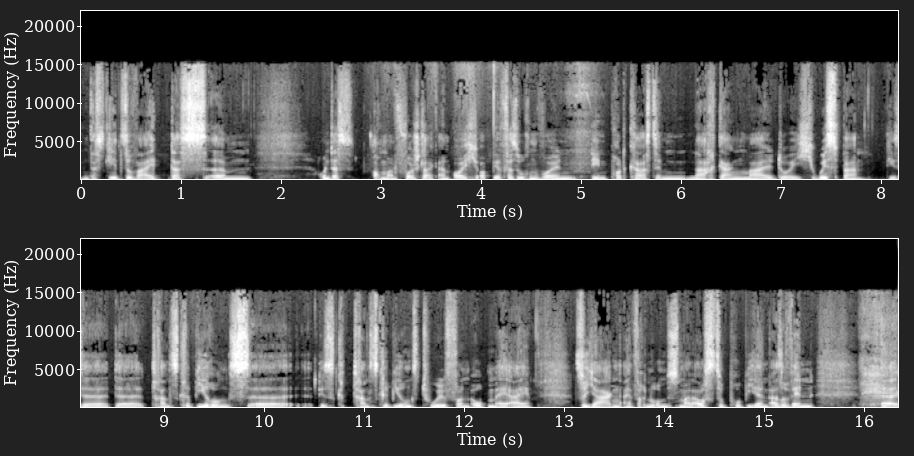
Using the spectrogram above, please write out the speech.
Und das geht so weit, dass ähm, und das auch mal ein Vorschlag an euch, ob wir versuchen wollen, den Podcast im Nachgang mal durch Whisper, diese der Transkribierungs, äh, dieses Transkribierungstool von OpenAI zu jagen, einfach nur um es mal auszuprobieren. Also wenn, äh,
